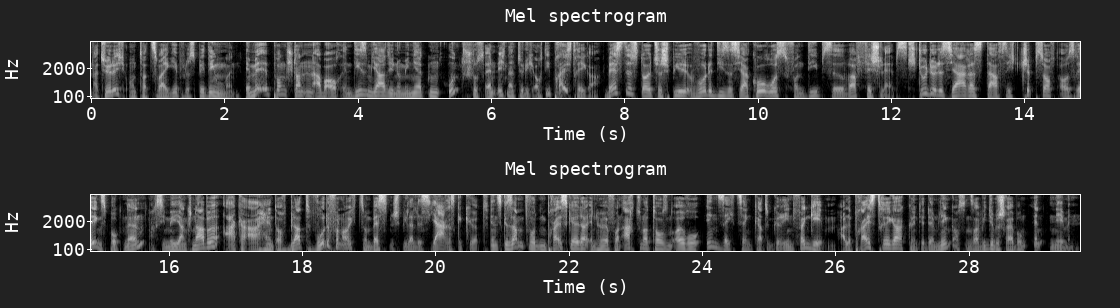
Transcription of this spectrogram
Natürlich unter 2G plus Bedingungen. Im Mittelpunkt standen aber auch in diesem Jahr die Nominierten und schlussendlich natürlich auch die Preisträger. Bestes deutsches Spiel wurde dieses Jahr Chorus von Deep Silver Fish Labs. Studio des Jahres darf sich Chipsoft aus Regensburg nennen. Maximilian Knabe, aka Hand of Blood, wurde von euch zum besten Spieler des Jahres gekürt. Insgesamt wurden Preisgelder in Höhe von 800.000 Euro in 16 Kategorien vergeben. Alle Preisträger könnt ihr dem Link aus unserer Videobeschreibung entnehmen.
